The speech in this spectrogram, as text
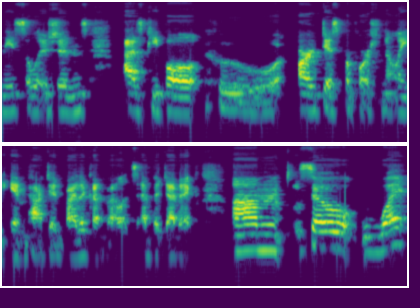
these solutions as people who are disproportionately impacted by the gun violence epidemic. Um, so, what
